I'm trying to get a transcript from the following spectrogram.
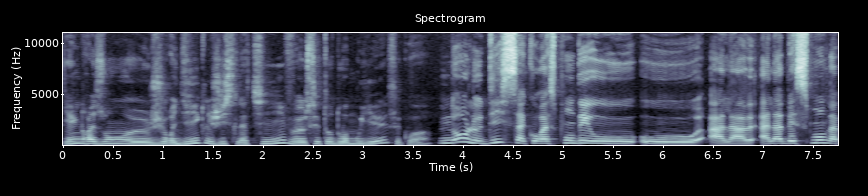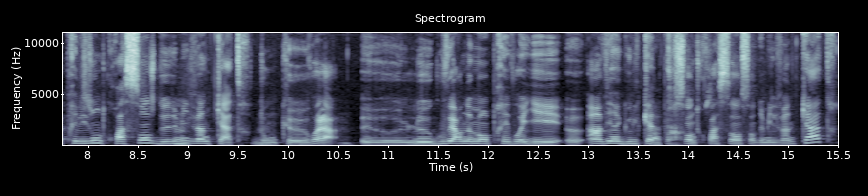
Il y a une raison euh, juridique, législative? C'est au doigt mouillé? C'est quoi Non, le 10, ça correspondait au, au- à la- à l'abaissement de la prévision de croissance de 2024. Donc euh, voilà, euh, le gouvernement prévoyait euh, 1,4% de croissance en 2024.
